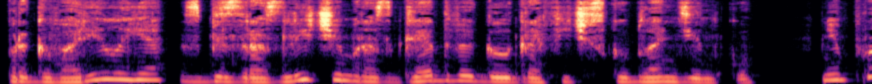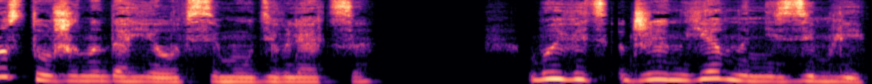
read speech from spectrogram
проговорила я с безразличием, разглядывая голографическую блондинку. Мне просто уже надоело всему удивляться. Вы ведь Джен явно не с земли,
